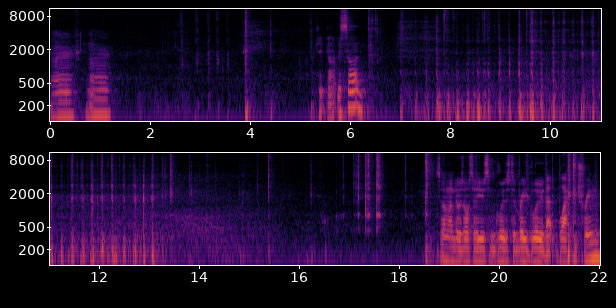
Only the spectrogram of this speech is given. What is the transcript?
No, no. Keep going up this side. So what I'm going to do is also use some glue just to re-glue that black trim.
